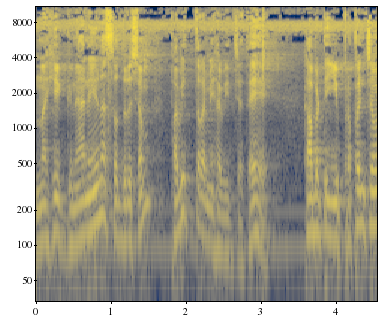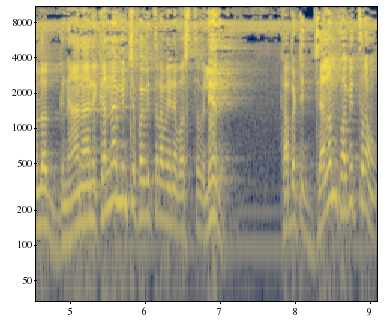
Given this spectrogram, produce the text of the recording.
నహి జ్ఞానేన సదృశం పవిత్రమిహ విద్యతే. కాబట్టి ఈ ప్రపంచంలో జ్ఞానానికన్నా మించి పవిత్రమైన వస్తువు లేదు. కాబట్టి జలం పవిత్రం.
